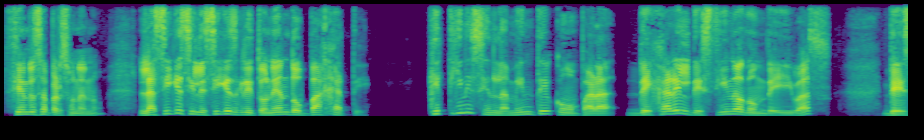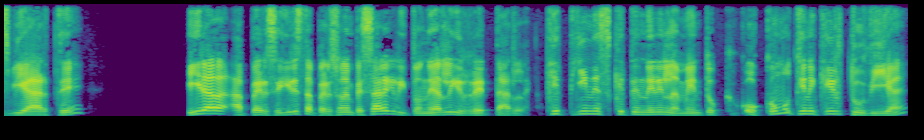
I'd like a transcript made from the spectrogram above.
siendo esa persona, ¿no? La sigues y le sigues gritoneando, bájate. ¿Qué tienes en la mente como para dejar el destino a donde ibas, desviarte, ir a, perseguir a esta persona, empezar a gritonearle y retarla? ¿Qué tienes que tener en la mente o cómo tiene que ir tu día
